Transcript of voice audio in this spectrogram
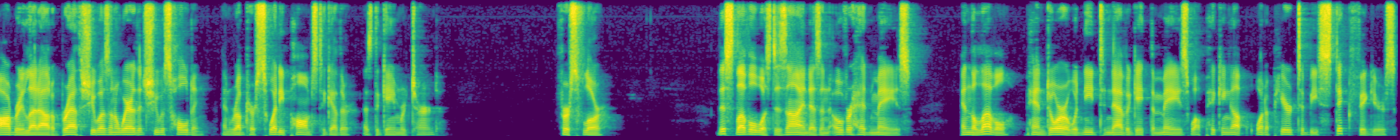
Aubrey let out a breath she wasn't aware that she was holding and rubbed her sweaty palms together as the game returned. First floor. This level was designed as an overhead maze. In the level, Pandora would need to navigate the maze while picking up what appeared to be stick figures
